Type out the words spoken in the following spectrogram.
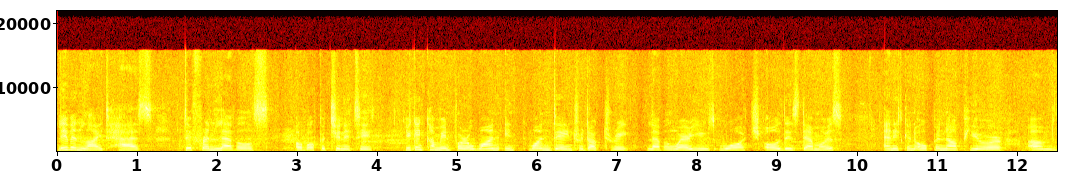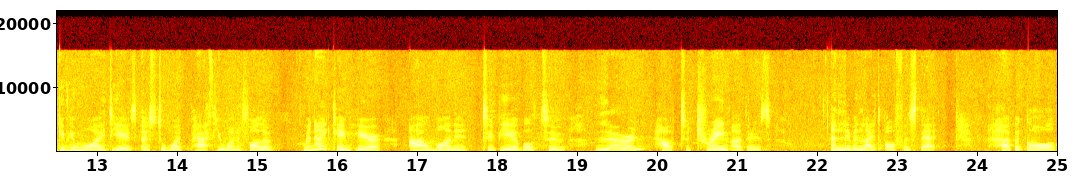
Living Light has different levels of opportunity you can come in for a one, in, one day introductory level where you watch all these demos and it can open up your, um, give you more ideas as to what path you want to follow. When I came here, I wanted to be able to learn how to train others and Living Light offers that. Have a goal,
